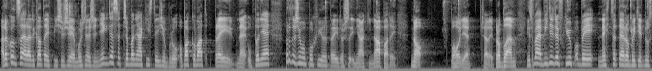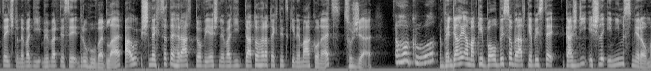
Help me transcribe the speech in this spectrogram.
A dokonce Radical tady píše, že je možné, že někde se třeba nějaký stage budou opakovat, prej ne úplně, protože mu po chvíli prej došly i nějaký nápady tady. No, v pohodě, žádný problém. Nicméně vítejte v Cube oby, nechcete robit jednu stage, to nevadí, vyberte si druhou vedle. A už nechcete hrát to věž, nevadí, tato hra technicky nemá konec, cože? Oh, cool. Vendali a Maki bol by som rád, kebyste každý išli iným směrom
